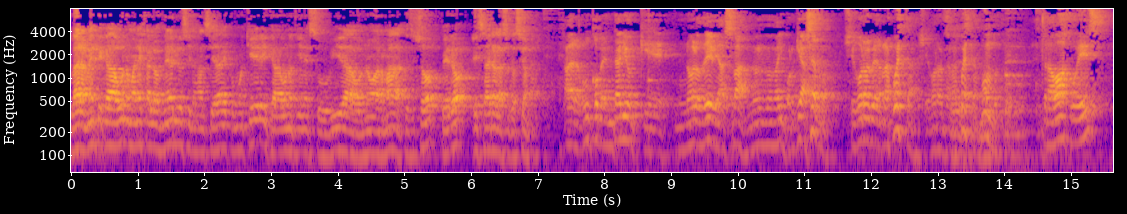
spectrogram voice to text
claramente cada uno maneja los nervios y las ansiedades como quiere y cada uno tiene su vida o no armada, qué sé yo, pero esa era la situación. A ver, un comentario que no lo debe hacer, no, no hay por qué hacerlo. Llegó la respuesta, llegó la respuesta, punto. Trabajo es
